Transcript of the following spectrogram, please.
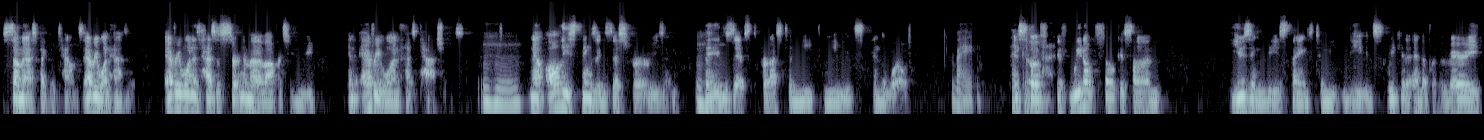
some aspect of talents everyone has it everyone is, has a certain amount of opportunity and everyone has passions Mhm. now all these things exist for a reason they Mhm. exist for us to meet needs in the world Right. I and so if, that. if we don't focus on using these things to meet needs we could end up with a very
